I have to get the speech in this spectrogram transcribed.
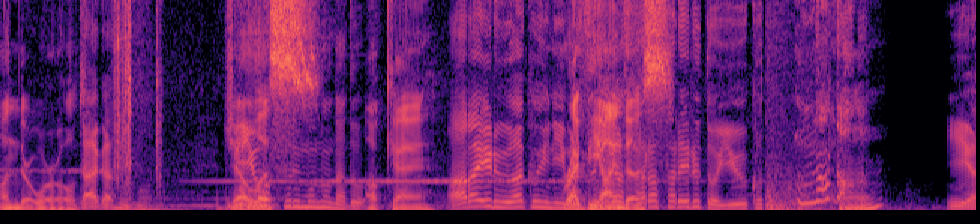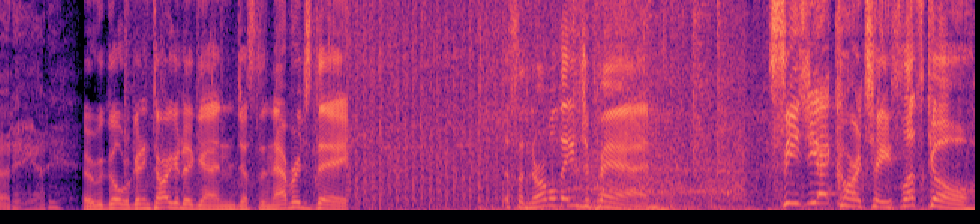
underworld. Hmm. Jealous. Okay. Right behind us. Huh? Here we go. We're getting targeted again. Just an average day. That's a normal day in Japan. CGI car chase. Let's go.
